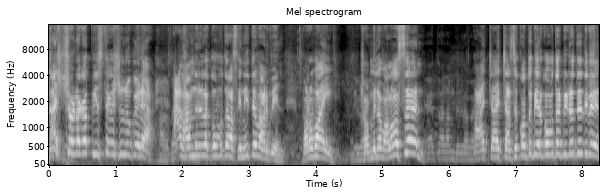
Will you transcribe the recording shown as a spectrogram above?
চারশো টাকা পিস থেকে শুরু করে আলহামদুলিল্লাহ কবুতর আজকে নিতে পারবেন। বড় ভাই সব মিলে ভালো আছেন? ভাই। আচ্ছা আচ্ছা আজকে কত বিয়ার কবুতর ভিডিওতে দিবেন?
